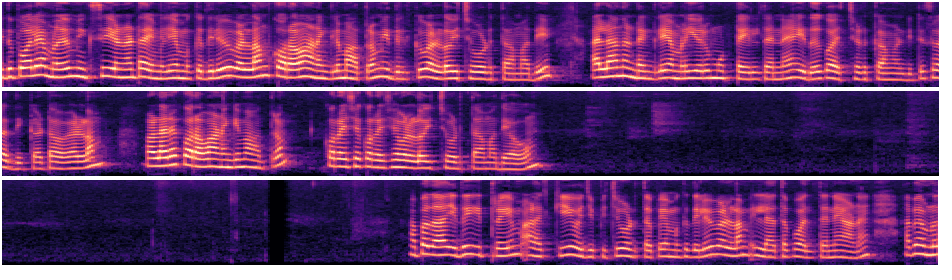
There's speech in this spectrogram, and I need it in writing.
ഇതുപോലെ നമ്മൾ മിക്സ് ചെയ്യുന്ന ടൈമിൽ നമുക്കിതിൽ വെള്ളം കുറവാണെങ്കിൽ മാത്രം ഇതിലേക്ക് വെള്ളം ഒഴിച്ച് കൊടുത്താൽ മതി. അല്ലാന്നുണ്ടെങ്കിൽ നമ്മൾ ഈ ഒരു മുട്ടയിൽ തന്നെ ഇത് കുഴച്ചെടുക്കാൻ വേണ്ടിയിട്ട് ശ്രദ്ധിക്കുക കേട്ടോ. വെള്ളം വളരെ കുറവാണെങ്കിൽ മാത്രം കുറേശ്ശെ കുറേശ്ശെ വെള്ളം ഒഴിച്ചു കൊടുത്താൽ മതിയാവും. അപ്പോൾ അതാ ഇത് ഇത്രയും ഇളക്കി യോജിപ്പിച്ച് കൊടുത്തപ്പോൾ നമുക്കിതിൽ വെള്ളം ഇല്ലാത്ത പോലെ തന്നെയാണ്. അപ്പോൾ നമ്മൾ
